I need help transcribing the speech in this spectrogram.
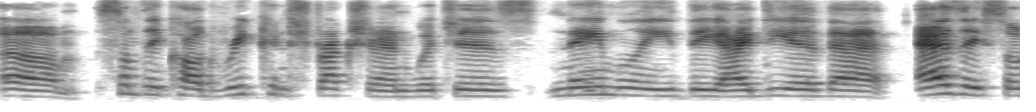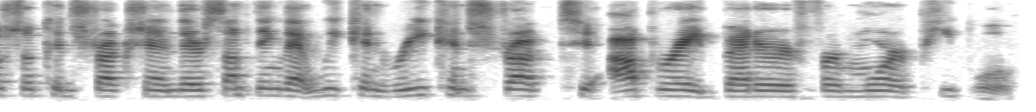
um, something called reconstruction which is namely the idea that as a social construction there's something that we can reconstruct to operate better for more people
